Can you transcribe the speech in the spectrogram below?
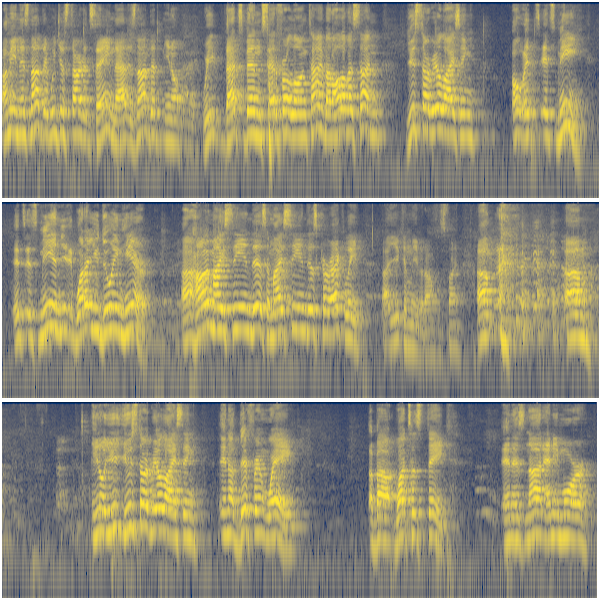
I mean, it's not that we just started saying that. It's not that, you know, we that's been said for a long time, but all of a sudden you start realizing, oh, it's it's me. It's it's me and what are you doing here? Uh, how am I seeing this? Am I seeing this correctly? Uh, you can leave it off, it's fine. Um, um, you know, you, you start realizing in a different way about what's at stake. And it's not anymore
